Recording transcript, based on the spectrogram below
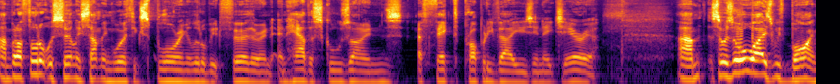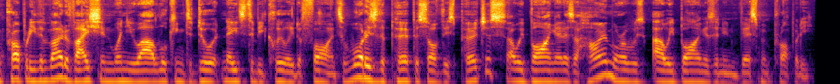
Um, but I thought it was certainly something worth exploring a little bit further and, and how the school zones affect property values in each area. Um, so, as always with buying property, the motivation when you are looking to do it needs to be clearly defined. So, what is the purpose of this purchase? Are we buying it as a home or are we buying as an investment property?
